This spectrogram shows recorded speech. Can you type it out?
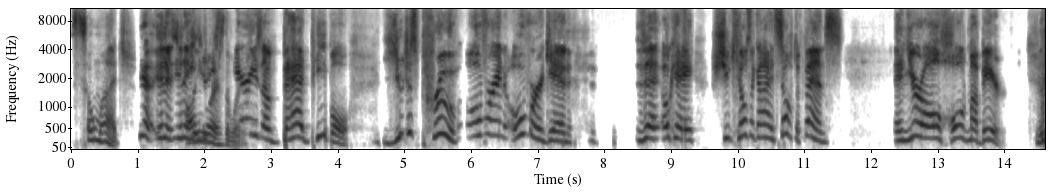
So much. Yeah, in a, in a, All in a is worst. series of bad people, you just prove over and over again that okay, she kills a guy in self defense, and you're all hold my beer. oh,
